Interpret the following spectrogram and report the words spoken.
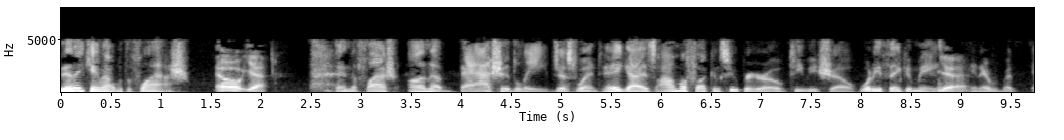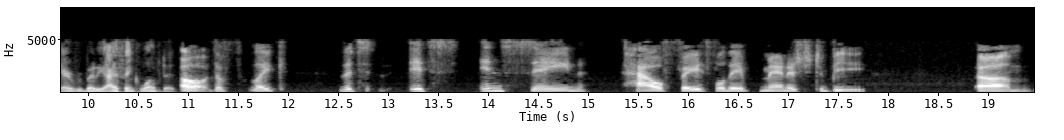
Then they came out with the Flash, oh yeah, and the Flash unabashedly just went, "Hey guys, I'm a fucking superhero TV show. What do you think of me?" Yeah. and everybody, everybody, I think loved it. Oh, the like, the t- it's insane how faithful they've managed to be, um,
